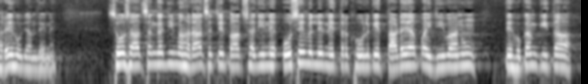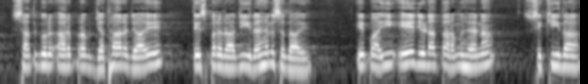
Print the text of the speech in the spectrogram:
ਖਰੇ ਹੋ ਜਾਂਦੇ ਨੇ। ਸੋ ਸਾਧ ਸੰਗਤ ਜੀ, ਮਹਾਰਾਜ ਸੱਚੇ ਪਾਤਸ਼ਾਹ ਜੀ ਨੇ ਉਸੇ ਵੇਲੇ ਨੇਤਰ ਖੋਲ ਕੇ ਤਾੜਿਆ ਭਾਈ ਜੀਵਾ ਨੂੰ ਤੇ ਹੁਕਮ ਕੀਤਾ, ਸਤਿਗੁਰ ਅਰ ਪ੍ਰਭ ਜਥਾ ਰਜਾਏ, ਤਿਸ ਪਰ ਰਾਜੀ ਰਹਿਣ ਸਦਾਏ। ਕਿ ਭਾਈ, ਇਹ ਜਿਹੜਾ ਧਰਮ ਹੈ ਨਾ, ਸਿੱਖੀ ਦਾ,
